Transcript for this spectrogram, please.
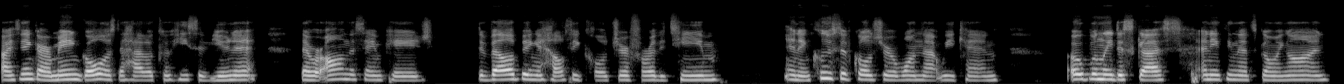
I think our main goal is to have a cohesive unit that we're all on the same page, developing a healthy culture for the team, an inclusive culture, one that we can openly discuss anything that's going on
